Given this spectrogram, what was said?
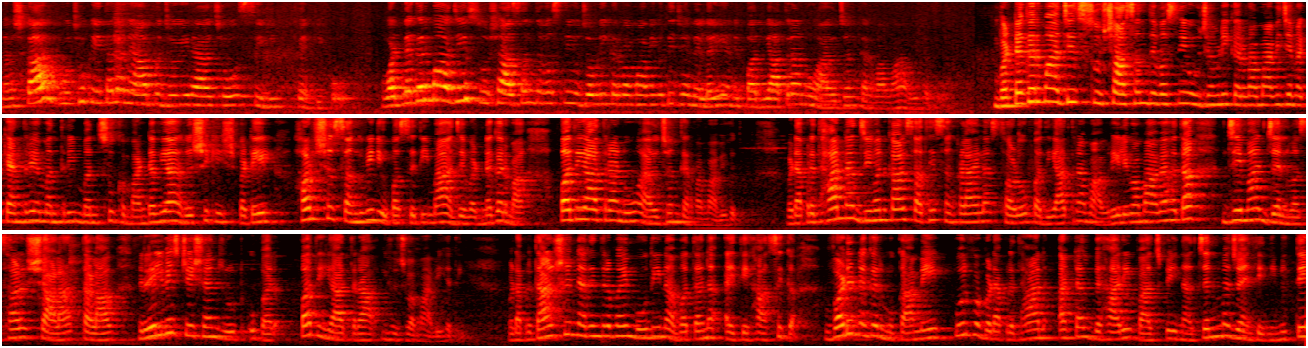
નમસ્કાર, હું છું કેતન અને આપ જોઈ રહ્યા છો સીવી ટ્વેન્ટી ફોર. વડનગરમાં આજે સુશાસન દિવસની ઉજવણી કરવામાં આવી હતી, જેને લઈ અને પદયાત્રાનું આયોજન કરવામાં આવ્યું હતું. વડનગરમાં આજે સુશાસન દિવસની ઉજવણી કરવામાં આવી, જેમાં કેન્દ્રીય મંત્રી મનસુખ માંડવિયા, ઋષિકેશ પટેલ, હર્ષ સંઘવીની ઉપસ્થિતિમાં આજે વડનગરમાં પદયાત્રાનું આયોજન કરવામાં આવ્યું હતું. વડાપ્રધાનના જીવનકાળ સાથે સંકળાયેલા સ્થળો પદયાત્રામાં આવરી લેવામાં આવ્યા હતા, જેમાં જન્મસ્થળ, શાળા, તળાવ, રેલવે સ્ટેશન રૂટ ઉપર પદયાત્રા યોજવામાં આવી હતી. વડાપ્રધાન શ્રી નરેન્દ્રભાઈ મોદીના વતન ઐતિહાસિક વડનગર મુકામે પૂર્વ વડાપ્રધાન અટલ બિહારી વાજપેયીના જન્મ જયંતિ નિમિત્તે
